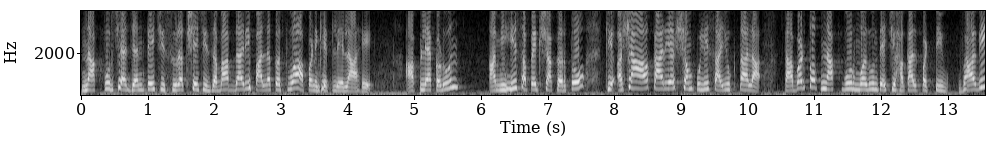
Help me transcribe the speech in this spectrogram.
नागपूरच्या जनतेची सुरक्षेची जबाबदारी पालकत्व आपण घेतलेलं आहे. आपल्याकडून आम्ही हीच अपेक्षा करतो की अशा अकार्यक्षम पोलीस आयुक्ताला ताबडतोब नागपूरमधून त्याची हकालपट्टी व्हावी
